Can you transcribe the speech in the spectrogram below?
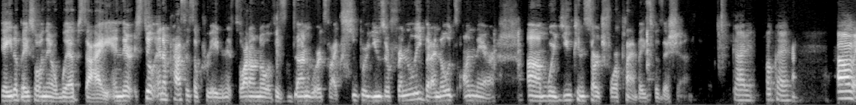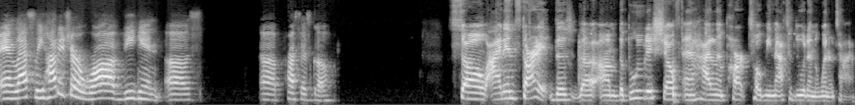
database on their website, and they're still in a process of creating it. So I don't know if it's done where it's like super user friendly, but I know it's on there um, where you can search for a plant based physician. Got it. Okay. Um, and lastly, how did your raw vegan uh, uh, process go? So I didn't start it. The the um the Buddhist shelf in Highland Park told me not to do it in the wintertime.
